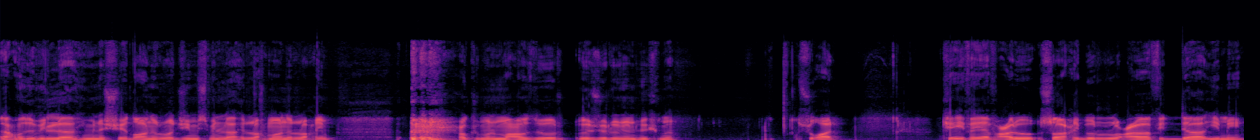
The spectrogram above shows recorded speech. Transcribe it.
Euzu billahi mineşşeytanirracim. Bismillahirrahmanirrahim. Hükmül ma'zur, özürlünün hükmü. Sual. Keyfe yef'alu sahibur ru'a fid daimi?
